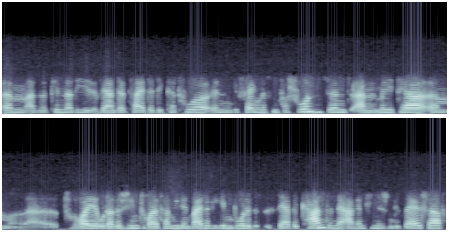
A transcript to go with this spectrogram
ähm, also Kinder, die während der Zeit der Diktatur in Gefängnissen verschwunden sind, an militärtreue ähm, oder regimetreue Familien weitergegeben wurde. Das ist sehr bekannt in der argentinischen Gesellschaft.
